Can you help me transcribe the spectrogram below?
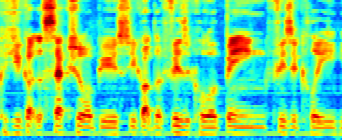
because you got the sexual abuse, you've got the physical of being physically,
